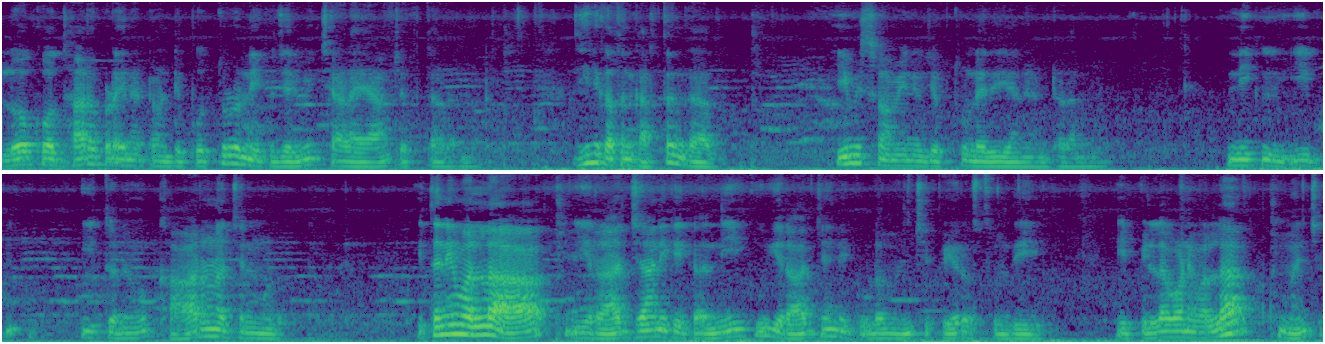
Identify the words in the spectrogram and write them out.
లోకోద్ధారకుడైనటువంటి పుత్రుడు నీకు జన్మించాడయా అని చెప్తాడు అన్నమాట దీనికి అతనికి అర్థం కాదు. ఏమి స్వామి నువ్వు చెప్తుండేది? అని అంటాడు నీకు ఈ ఇతను కారణ జన్ముడు ఇతని వల్ల ఈ రాజ్యానికి నీకు ఈ రాజ్యానికి కూడా మంచి పేరు వస్తుంది. ఈ పిల్లవాడి వల్ల మంచి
